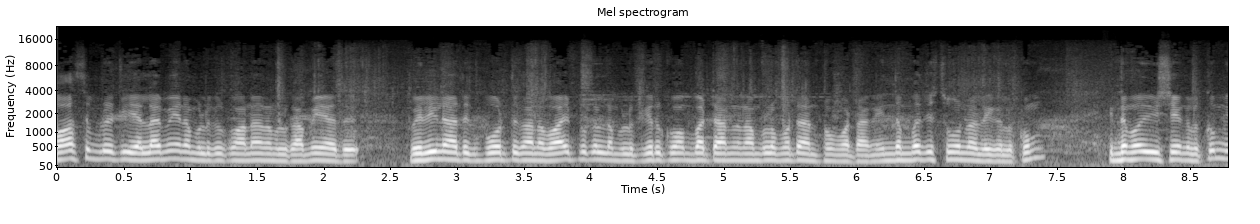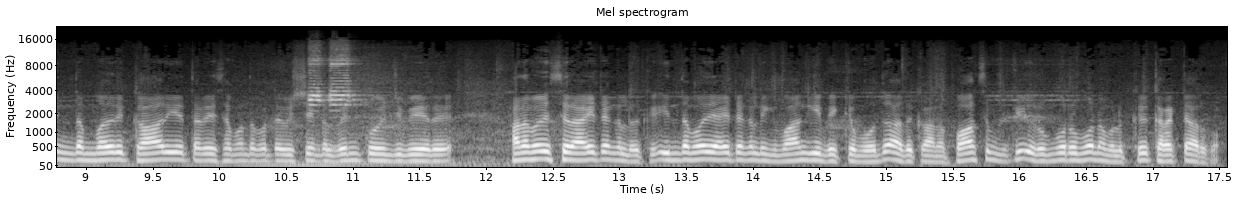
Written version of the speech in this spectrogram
பாசிபிலிட்டி எல்லாமே நம்மளுக்கு இருக்கும். ஆனால் நம்மளுக்கு அமையாது. வெளிநாட்டுக்கு போகிறதுக்கான வாய்ப்புகள் நம்மளுக்கு இருக்கும். பட் ஆனால் நம்மளை மட்டும் அனுப்ப மாட்டாங்க. இந்த மாதிரி சூழ்நிலைகளுக்கும் இந்த மாதிரி விஷயங்களுக்கும் இந்த மாதிரி காரிய தடை சம்மந்தப்பட்ட விஷயங்கள் வெண்கோஞ்சி வேறு அந்த மாதிரி சில ஐட்டங்கள் இருக்குது இந்த மாதிரி ஐட்டங்கள் நீங்கள் வாங்கி வைக்கும் போது அதுக்கான பாசிபிலிட்டி ரொம்ப ரொம்ப நம்மளுக்கு கரெக்டாக இருக்கும்.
